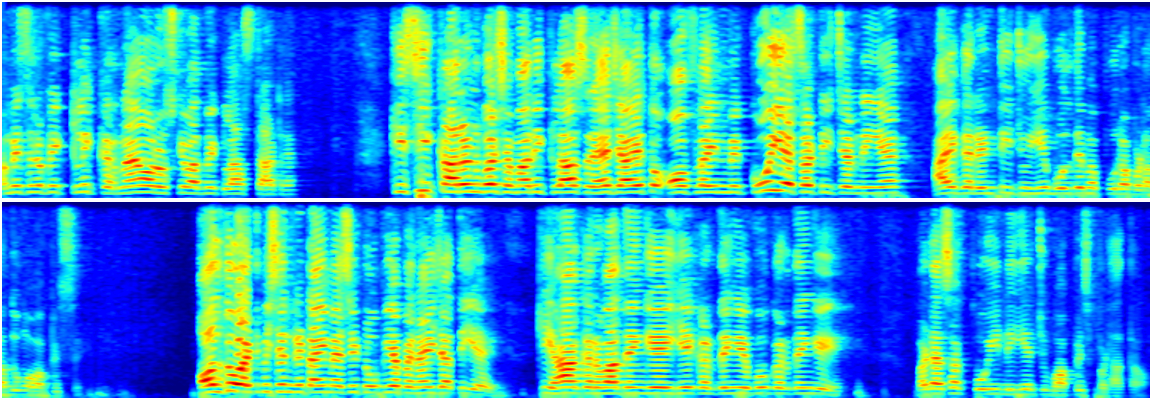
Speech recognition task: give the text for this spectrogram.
हमें सिर्फ़ एक क्लिक करना है और उसके बाद में क्लास स्टार्ट है। किसी कारणवश हमारी क्लास रह जाए तो ऑफलाइन में कोई ऐसा टीचर नहीं है। आई गारंटी जो ये बोल दे, मैं पूरा पढ़ा दूँगा वापस से। ऑल दो एडमिशन के टाइम ऐसी टोपियाँ पहनाई जाती है कि हाँ करवा देंगे, ये कर देंगे, वो कर देंगे बट ऐसा कोई नहीं है जो वापस पढ़ाता हो।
